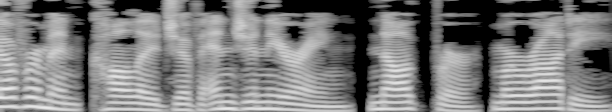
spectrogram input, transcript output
Government College of Engineering, Nagpur Marathi,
